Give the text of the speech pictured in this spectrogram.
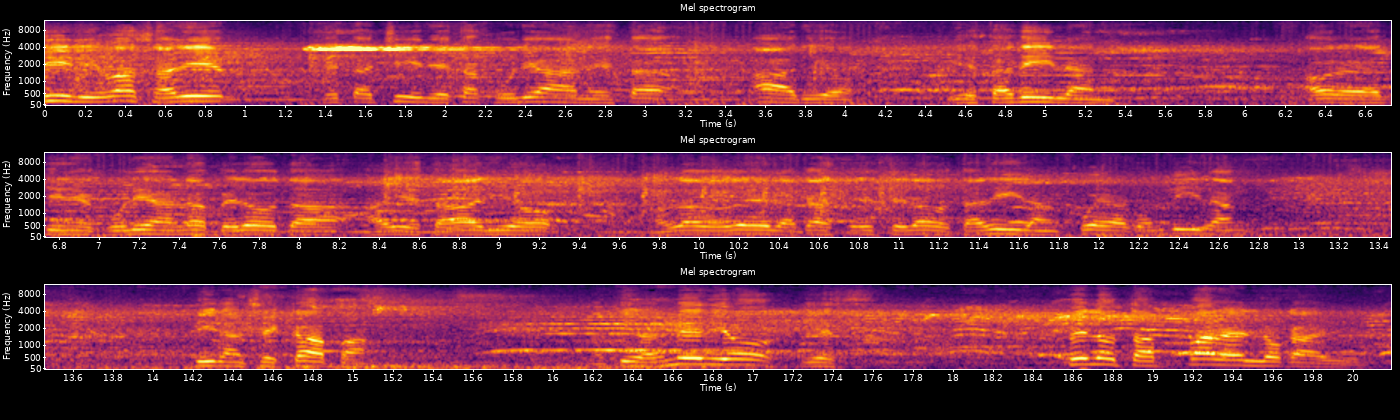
Chile va a salir. Está Chile, está Julián, está Ario y está Dylan. Ahora la tiene Julián la pelota. Ahí está Ario. Al lado de él, acá de este lado está Dylan. Juega con Dylan. Dylan se escapa. La tira al medio y es pelota para el local.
